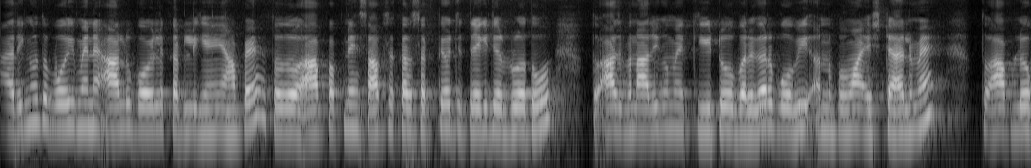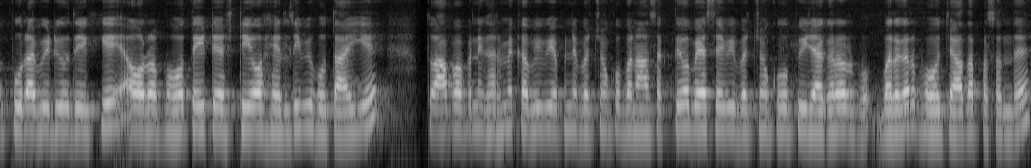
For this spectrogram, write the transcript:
आ रही हूँ तो वही मैंने आलू बॉईल कर लिए हैं यहाँ पे। तो आप अपने हिसाब से कर सकते हो, जितने की ज़रूरत हो। तो आज बना रही हूँ मैं कीटो बर्गर, वो भी अनुपमा स्टाइल में। तो आप लोग पूरा वीडियो देखिए और बहुत ही टेस्टी और हेल्दी भी होता है ये तो आप अपने घर में कभी भी अपने बच्चों को बना सकते हो। वैसे भी बच्चों को पिज़्ज़ा और बर्गर बहुत ज़्यादा पसंद है।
